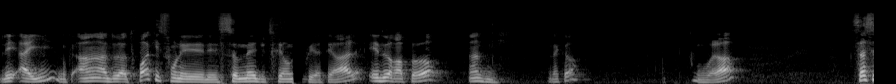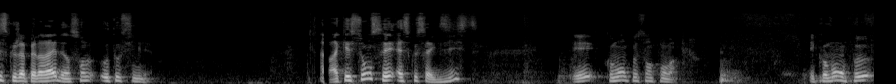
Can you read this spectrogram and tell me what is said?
les AI, donc A1, A2, A3, qui sont les, sommets du triangle équilatéral, et de rapport 1,5. D'accord? Donc voilà. Ça, c'est ce que j'appellerais des ensembles autosimilaires. Alors, la question, c'est est-ce que ça existe et comment on peut s'en convaincre? Et comment on peut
